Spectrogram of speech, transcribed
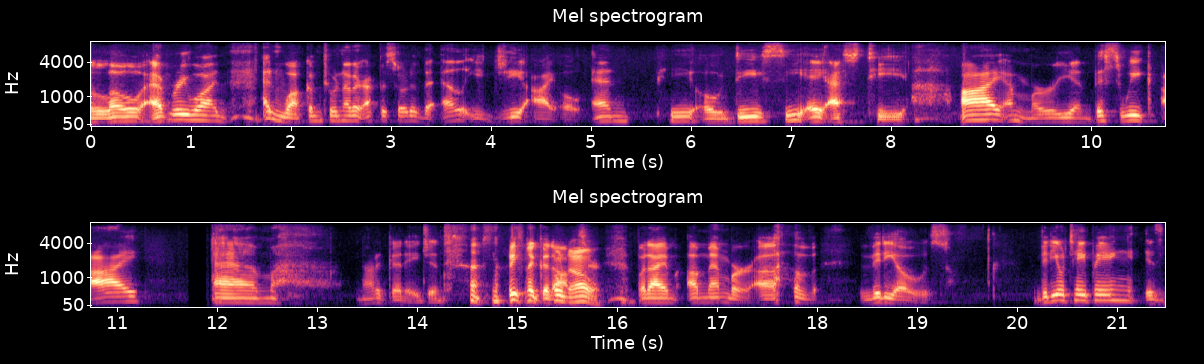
Hello, everyone, and welcome to another episode of the L E G I O N P O D C A S T. I am Murray, and this week I am not a good agent, not even a good Oh, officer, but I'm a member of videos. Videotaping is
